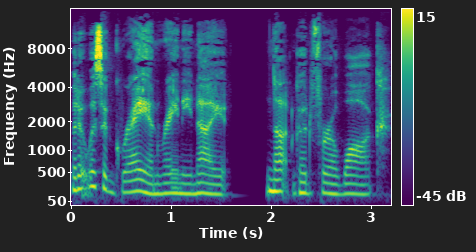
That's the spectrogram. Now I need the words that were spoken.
but it was a gray and rainy night, not good for a walk.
